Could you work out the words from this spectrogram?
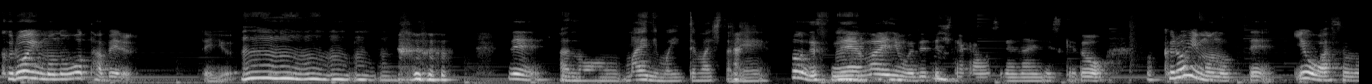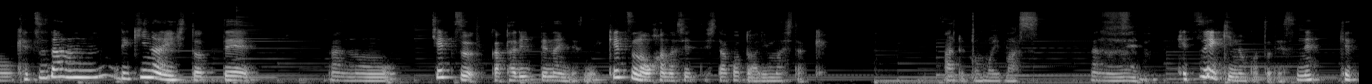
黒いものを食べるっていう。うんうんうんうんうんうん。で、あの前にも言ってましたね。そうですね、うん前にも出てきたかもしれないんですけど、黒いものって要はその決断できない人ってあの血が足りてないんですね血のお話ってしたことありましたっけ？あると思います。あのね血液のことですね。血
